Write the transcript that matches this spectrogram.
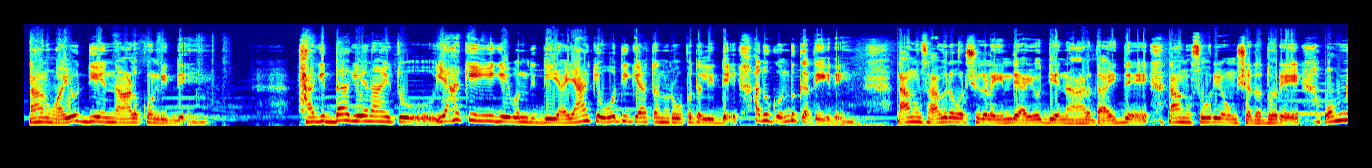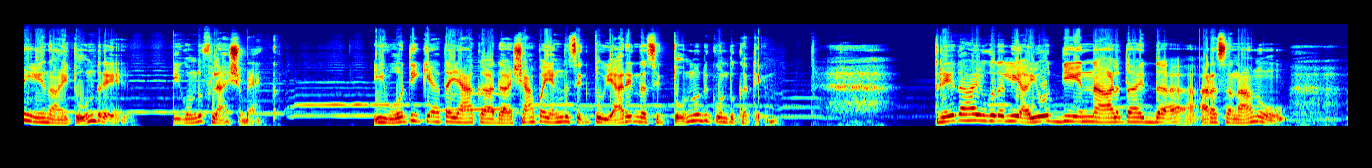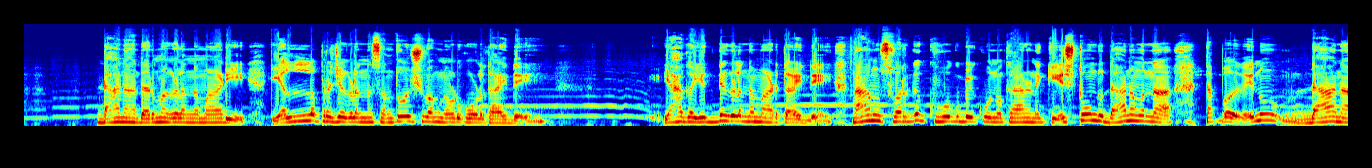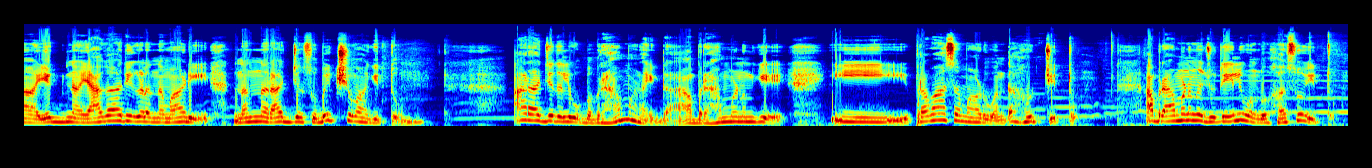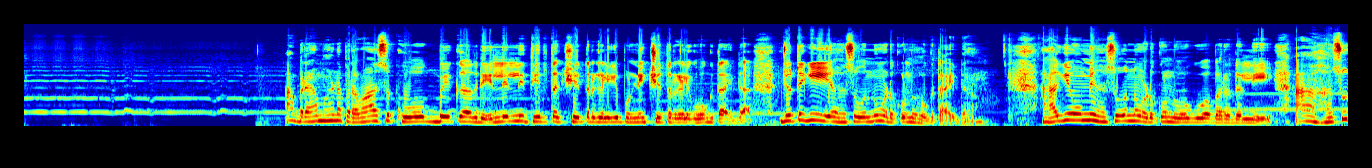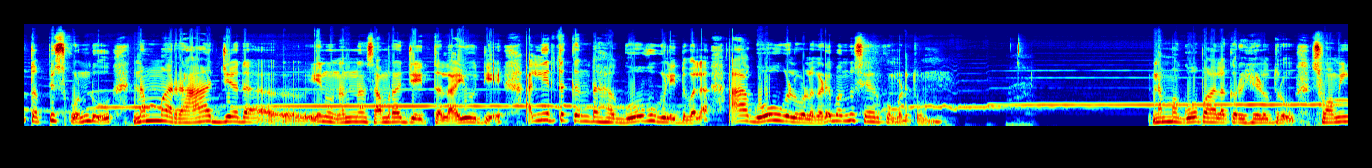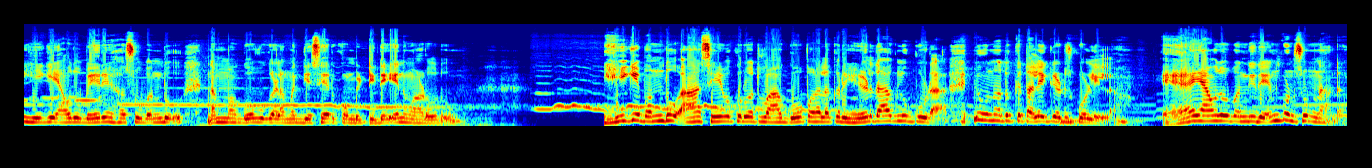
ನಾನು ಅಯೋಧ್ಯೆಯನ್ನು ಆಳ್ಕೊಂಡಿದ್ದೆ. ಹಾಗಿದ್ದಾಗ ಏನಾಯಿತು? ಯಾಕೆ ಹೀಗೆ ಬಂದಿದ್ದೀಯಾ? ಯಾಕೆ ಓತಿಖ್ಯಾತನ ರೂಪದಲ್ಲಿದ್ದೆ? ಅದಕ್ಕೊಂದು ಕಥೆ ಇದೆ ನಾನು ಸಾವಿರ ವರ್ಷಗಳ ಹಿಂದೆ ಅಯೋಧ್ಯೆಯನ್ನು ಆಳ್ತಾ ಇದ್ದೆ. ನಾನು ಸೂರ್ಯವಂಶದ ದೊರೆ. ಒಮ್ಮೆ ಏನಾಯಿತು ಅಂದರೆ ಈಗೊಂದು ಫ್ಲ್ಯಾಶ್ ಬ್ಯಾಕ್. ಈ ಓತಿಖ್ಯಾತ ಯಾಕಾದ ಶಾಪ ಹೆಂಗೆ ಸಿಕ್ತು? ಯಾರಿಂದ ಸಿಕ್ತು ಅನ್ನೋದಕ್ಕೊಂದು ಕತೆ. ತ್ರೇತಾಯುಗದಲ್ಲಿ ಅಯೋಧ್ಯೆಯನ್ನು ಆಳ್ತಾ ಇದ್ದ ಅರಸ ನಾನು, ದಾನ ಧರ್ಮಗಳನ್ನು ಮಾಡಿ ಎಲ್ಲ ಪ್ರಜೆಗಳನ್ನು ಸಂತೋಷವಾಗಿ ನೋಡ್ಕೊಳ್ತಾ ಇದ್ದೆ. ಯಾಗ ಯಜ್ಞಗಳನ್ನು ಮಾಡ್ತಾ ಇದ್ದೆ. ನಾನು ಸ್ವರ್ಗಕ್ಕೆ ಹೋಗಬೇಕು ಅನ್ನೋ ಕಾರಣಕ್ಕೆ ಎಷ್ಟೊಂದು ದಾನವನ್ನು ತಪ್ಪ, ಏನು, ದಾನ, ಯಜ್ಞ, ಯಾಗಾದಿಗಳನ್ನು ಮಾಡಿ ನನ್ನ ರಾಜ್ಯ ಸುಭಿಕ್ಷವಾಗಿತ್ತು. ಆ ರಾಜ್ಯದಲ್ಲಿ ಒಬ್ಬ ಬ್ರಾಹ್ಮಣ ಇದ್ದ. ಆ ಬ್ರಾಹ್ಮಣನಿಗೆ ಈ ಪ್ರವಾಸ ಮಾಡುವಂಥ ಹುಚ್ಚಿತ್ತು. ಆ ಬ್ರಾಹ್ಮಣನ ಜೊತೆಯಲ್ಲಿ ಒಂದು ಹಸು ಇತ್ತು. ಆ ಬ್ರಾಹ್ಮಣ ಪ್ರವಾಸಕ್ಕೆ ಹೋಗಬೇಕಾದ್ರೆ ಎಲ್ಲೆಲ್ಲಿ ತೀರ್ಥಕ್ಷೇತ್ರಗಳಿಗೆ, ಪುಣ್ಯಕ್ಷೇತ್ರಗಳಿಗೆ ಹೋಗ್ತಾ ಇದ್ದ, ಜೊತೆಗೆ ಈ ಹಸುವನ್ನು ಹೊಡ್ಕೊಂಡು ಹೋಗ್ತಾ ಇದ್ದ. ಹಾಗೆ ಒಮ್ಮೆ ಹಸುವನ್ನು ಹೊಡ್ಕೊಂಡು ಹೋಗುವ ಬರದಲ್ಲಿ ಆ ಹಸು ತಪ್ಪಿಸಿಕೊಂಡು ನಮ್ಮ ರಾಜ್ಯದ, ಏನು ನನ್ನ ಸಾಮ್ರಾಜ್ಯ ಇತ್ತಲ್ಲ, ಅಯೋಧ್ಯೆ, ಅಲ್ಲಿರ್ತಕ್ಕಂತಹ ಗೋವುಗಳಿದ್ವಲ್ಲ, ಆ ಗೋವುಗಳ ಒಳಗಡೆ ಬಂದು ಸೇರ್ಕೊಂಡ್ಬಿಡ್ತು. ನಮ್ಮ ಗೋಪಾಲಕರು ಹೇಳಿದ್ರು, ಸ್ವಾಮಿ, ಹೀಗೆ ಯಾವುದು ಬೇರೆ ಹಸು ಬಂದು ನಮ್ಮ ಗೋವುಗಳ ಮಧ್ಯೆ ಸೇರ್ಕೊಂಡ್ಬಿಟ್ಟಿದೆ, ಏನು ಮಾಡೋದು? ಹೀಗೆ ಬಂದು ಆ ಸೇವಕರು ಅಥವಾ ಆ ಗೋಪಾಲಕರು ಹೇಳಿದಾಗಲೂ ಕೂಡ, ಇವನು ಅದಕ್ಕೆ ತಲೆ ಕೆಡಿಸ್ಕೊಳ್ಳಿಲ್ಲ. ಏ, ಯಾವುದೋ ಬಂದಿದೆ? ಅಂದ್ಕೊಂಡು ಸುಮ್ಮನಾದ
